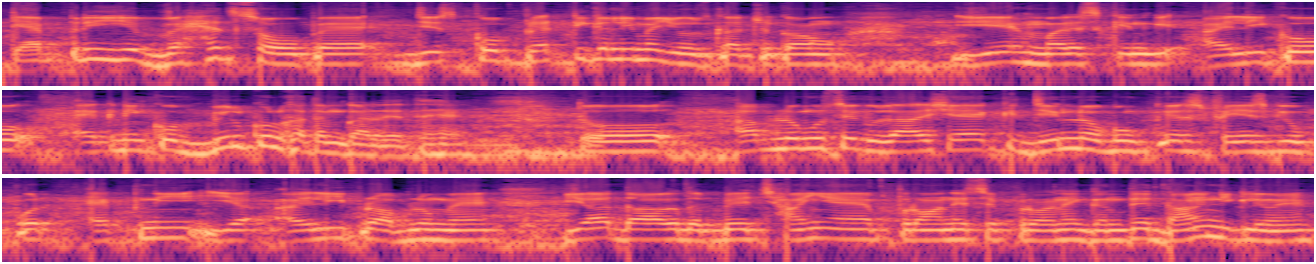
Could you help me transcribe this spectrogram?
कैप्री, ये वह सोप है जिसको प्रैक्टिकली मैं यूज़ कर चुका हूँ। ये हमारे स्किन की आयली को एक्नी को बिल्कुल ख़त्म कर देता है। तो आप लोगों से गुजारिश है कि जिन लोगों के फेस के ऊपर एक्नी या आयली प्रॉब्लम है, या दाग धब्बे, छाइयाँ हैं, पुराने से पुराने गंदे दाने निकले हुए हैं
